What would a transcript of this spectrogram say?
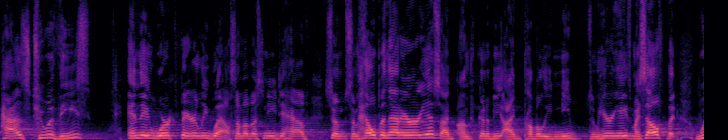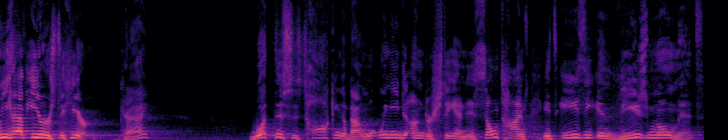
has two of these and they work fairly well. Some of us need to have some, some help in that area. So I, I'm going to be, I probably need some hearing aids myself, but we have ears to hear, okay? What this is talking about, what we need to understand is sometimes it's easy in these moments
